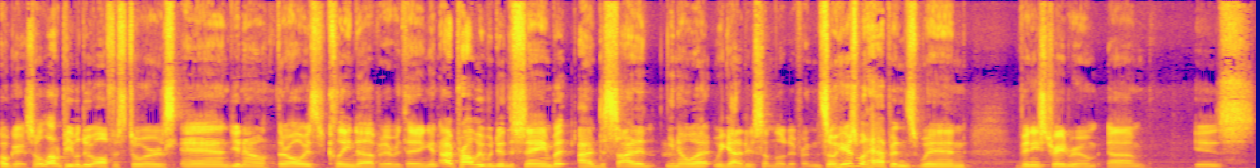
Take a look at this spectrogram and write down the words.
Okay, so a lot of people do office tours and, you know, they're always cleaned up and everything. And I probably would do the same, but I decided, you know what, we got to do something a little different. so here's what happens when Vinny's Trade Room um, is,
